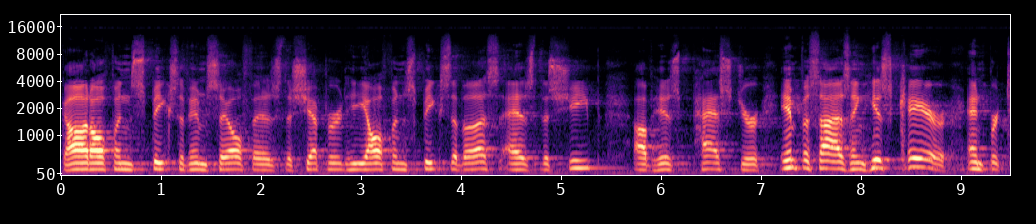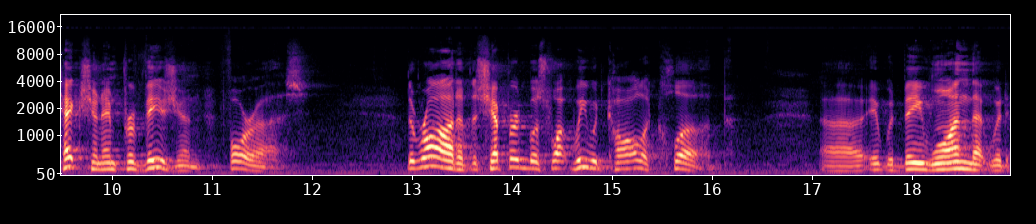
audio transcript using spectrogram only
God often speaks of himself as the shepherd, he often speaks of us as the sheep of his pasture, emphasizing his care and protection and provision for us. The rod of the shepherd was what we would call a club. Uh, it would be one that would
